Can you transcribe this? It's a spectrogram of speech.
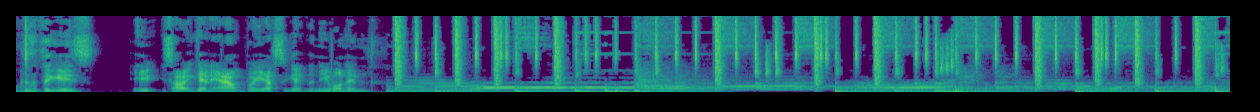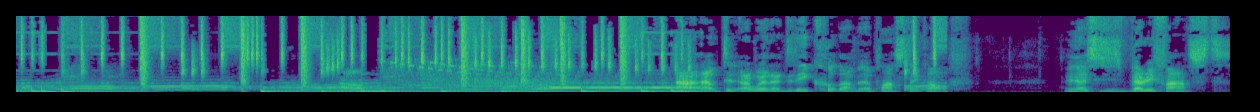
Because the thing is, it's hard getting it out, but he has to get the new one in. Ah, now, did, oh, wait there, did he cut that bit of plastic off? You notice this is very fast.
